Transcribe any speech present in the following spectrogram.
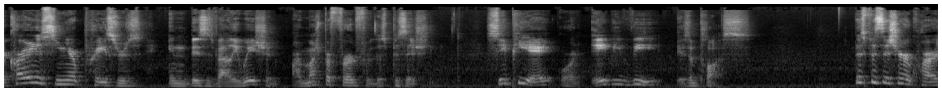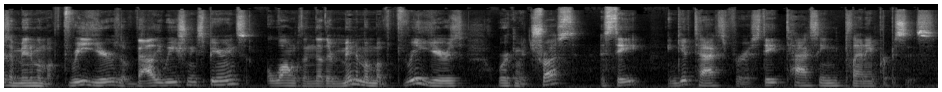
Accredited senior appraisers in business valuation are much preferred for this position. CPA or an ABV is a plus. This position requires a minimum of three years of valuation experience, along with another minimum of three years working with trust, estate, and gift tax for estate taxing planning purposes.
